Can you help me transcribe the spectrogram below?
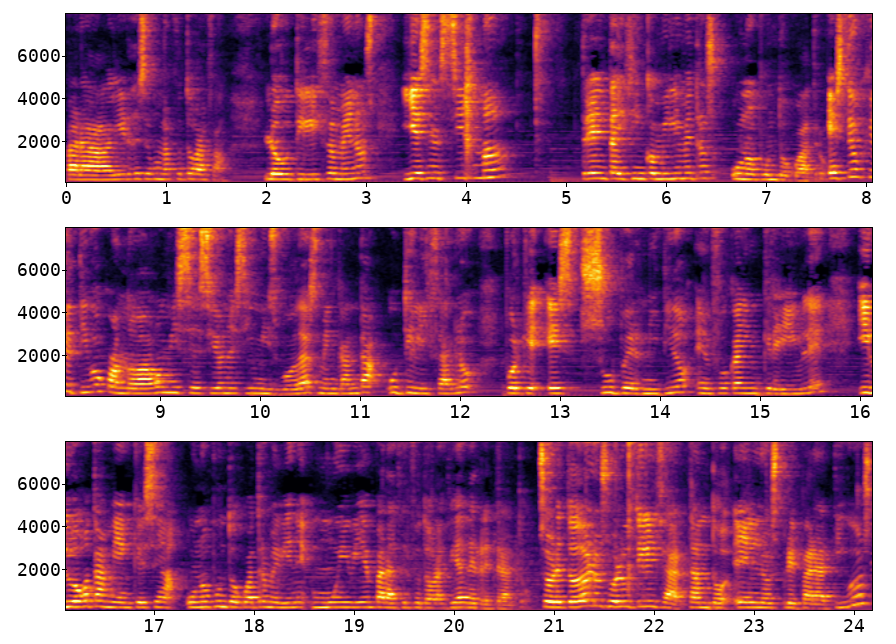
para ir de segunda fotógrafa lo utilizo menos y es el Sigma 35 mm 1.4. Este objetivo cuando hago mis sesiones y mis bodas me encanta utilizarlo porque es súper nítido, enfoca increíble y luego también que sea 1.4 me viene muy bien para hacer fotografía de retrato. Sobre todo lo suelo utilizar tanto en los preparativos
